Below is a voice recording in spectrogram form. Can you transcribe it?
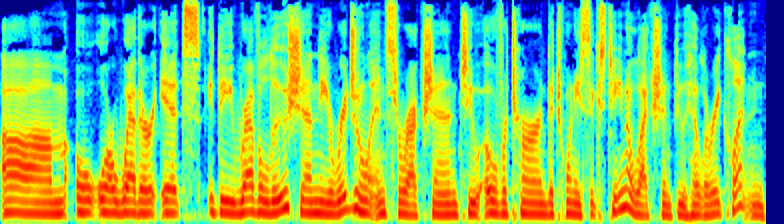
um, or, or whether it's the revolution, the original insurrection to overturn the 2016 election through Hillary Clinton.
